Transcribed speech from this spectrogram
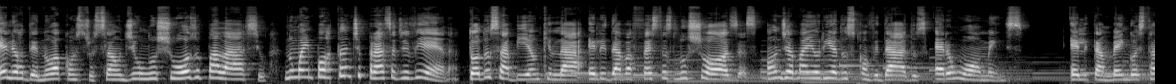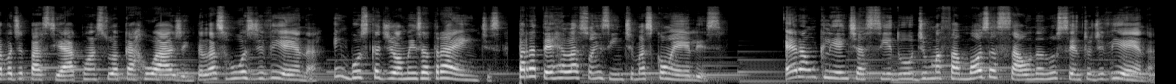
Ele ordenou a construção de um luxuoso palácio numa importante praça de Viena. Todos sabiam que lá ele dava festas luxuosas, onde a maioria dos convidados eram homens. Ele também gostava de passear com a sua carruagem pelas ruas de Viena, em busca de homens atraentes, para ter relações íntimas com eles. Era um cliente assíduo de uma famosa sauna no centro de Viena,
